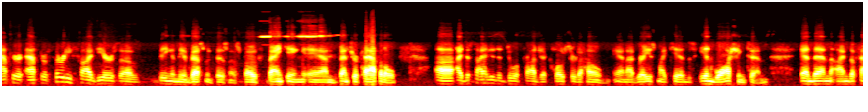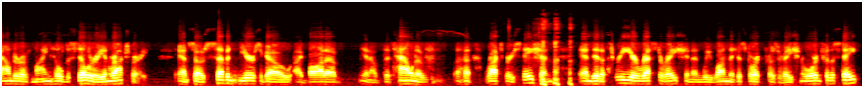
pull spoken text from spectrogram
after after 35 years of being in the investment business, both banking and venture capital, uh, I decided to do a project closer to home, and I'd raised my kids in Washington, and then I'm the founder of Mine Hill Distillery in Roxbury, and so seven years ago I bought a you know the town of uh, Roxbury Station and did a three-year restoration, and we won the Historic Preservation Award for the state.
